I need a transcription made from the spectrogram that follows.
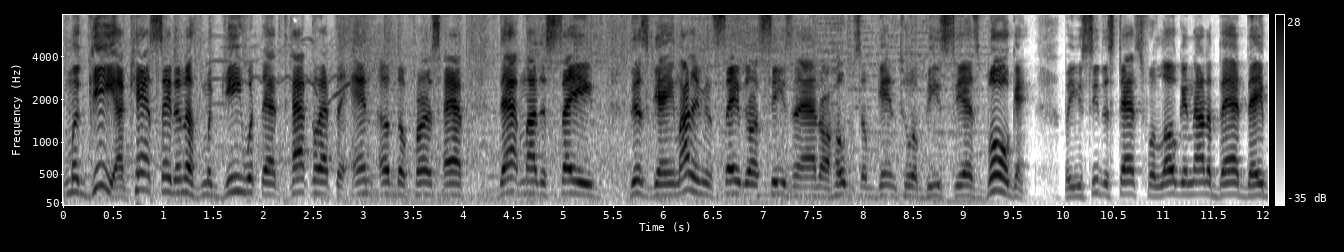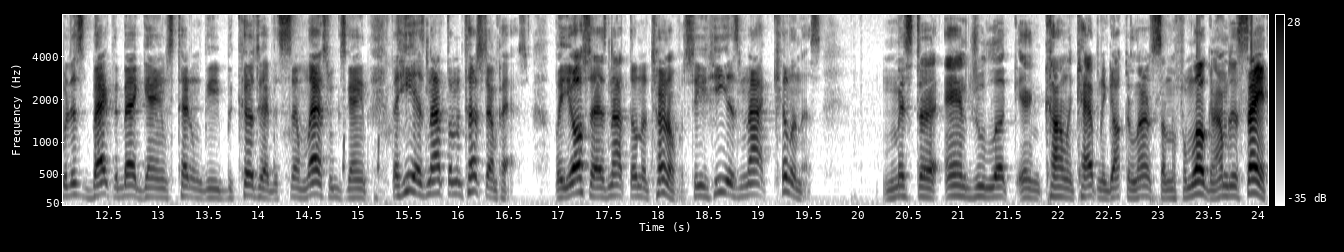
McGee. I can't say it enough. McGee with that tackle at the end of the first half that might have saved this game. I didn't even save our season and our hopes of getting to a BCS bowl game. But you see the stats for Logan, not a bad day, but it's back-to-back games technically because we had the sim last week's game that he has not thrown a touchdown pass. But he also has not thrown a turnover. See, he is not killing us. Mr. Andrew Luck and Colin Kaepernick. Y'all can learn something from Logan. I'm just saying.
